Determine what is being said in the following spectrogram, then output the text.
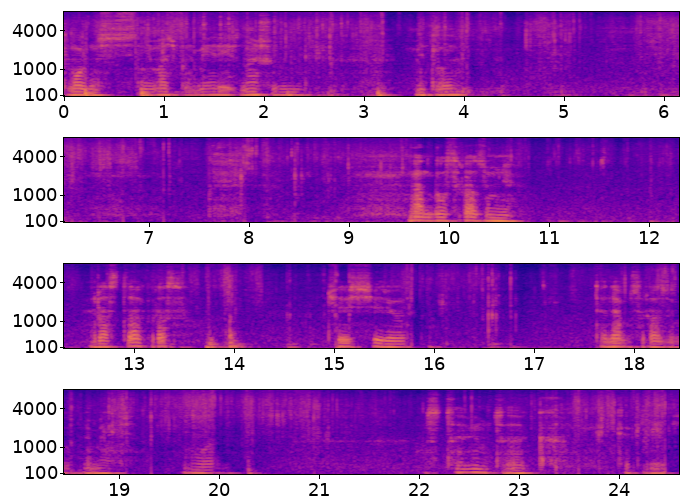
Проволоки можно снимать по мере изнашивания метлы. Надо было сразу мне раз так, раз через сережку. Тогда бы сразу выпрямился. Ну ладно. Оставим так, как есть.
